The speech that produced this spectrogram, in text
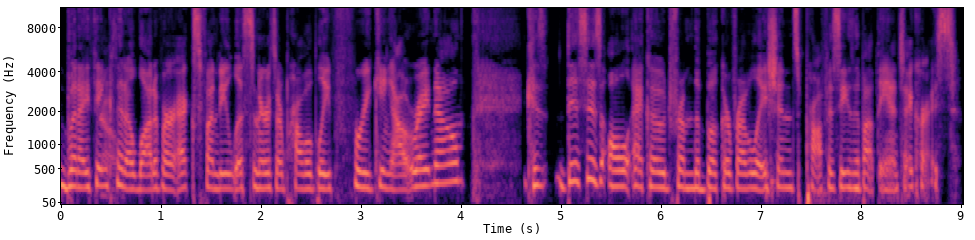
but I think No. that a lot of our ex fundy listeners are probably freaking out right now because this is all echoed from the book of Revelation's prophecies about the Antichrist.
